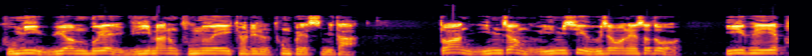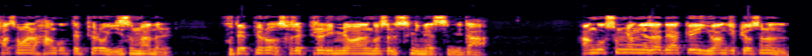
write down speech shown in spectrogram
구미위원부에 위임하는 국무회의 결의를 통보했습니다. 또한 임정 임시의정원에서도 이 회의에 파송할 한국 대표로 이승만을 부대표로 서재필을 임명하는 것을 승인했습니다. 한국숙명여자대학교의 이광직 교수는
